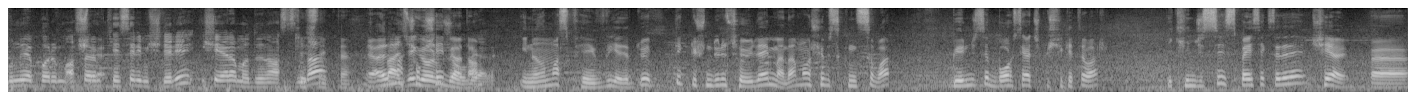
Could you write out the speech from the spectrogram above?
bunu yaparım, asarım, İşte- keserim işleri işe yaramadığını aslında Kesinlikle. Ya Elon bence çok şey görmüş bir oldu adam. yani. İnanılmaz fevri ya diyor. Düşündüğünü söyleyemedi ama şöyle bir sıkıntısı var. Birincisi borsaya açık bir şirketi var. İkincisi SpaceX'te de şey e,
